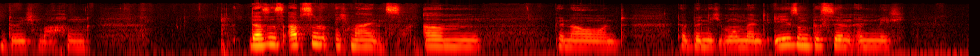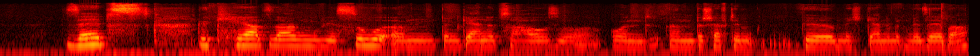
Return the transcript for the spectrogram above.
durchmachen. Das ist absolut nicht meins. Ähm, genau, und da bin ich im Moment eh so ein bisschen in mich selbst gekehrt, sagen wir es so. Ähm, bin gerne zu Hause und ähm, beschäftige mich gerne mit mir selber.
